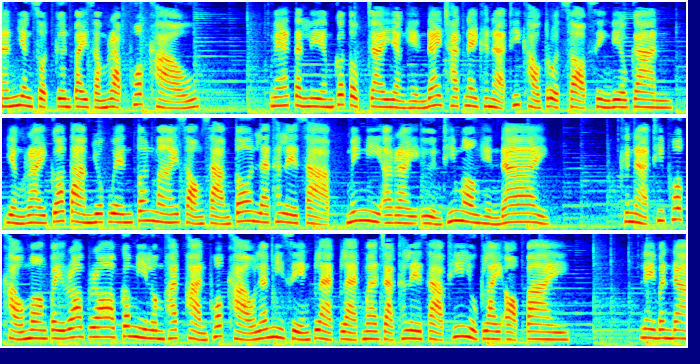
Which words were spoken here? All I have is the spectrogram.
นั้นยังสดเกินไปสำหรับพวกเขา แม้แต่เลียมก็ตกใจอย่างเห็นได้ชัดในขณะที่เขาตรวจสอบสิ่งเดียวกัน อย่างไรก็ตามยกเว้นต้นไม้สองสามต้นและทะเลสาบ ไม่มีอะไรอื่นที่มองเห็นได้ ขณะที่พวกเขามองไปรอบๆ ก็มีลมพัดผ่านพวกเขาและมีเสียงแปลกๆ มาจากทะเลสาบที่อยู่ไกลออกไปในบรรดา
